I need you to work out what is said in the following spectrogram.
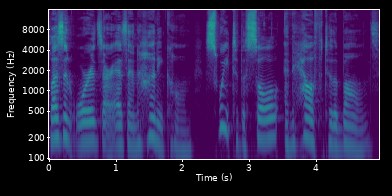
Pleasant words are as an honeycomb, sweet to the soul and health to the bones.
